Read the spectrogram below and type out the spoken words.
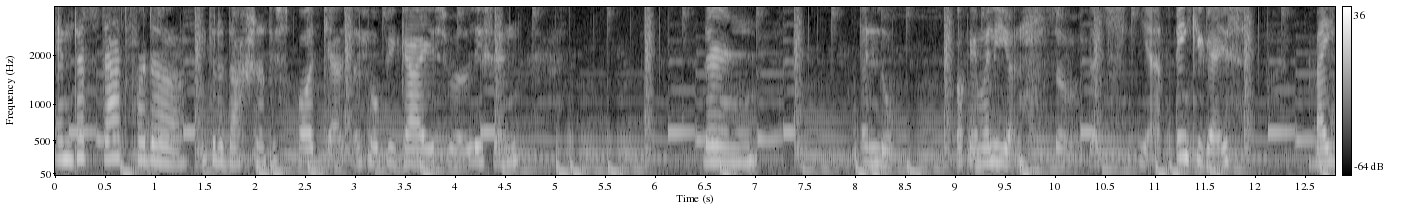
And that's that for the introduction of this podcast. I hope you guys will listen, learn, and look. Okay, mali yun. So, that's, yeah. Thank you guys. Bye!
